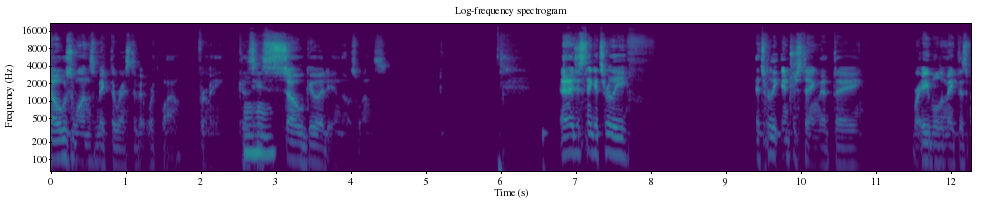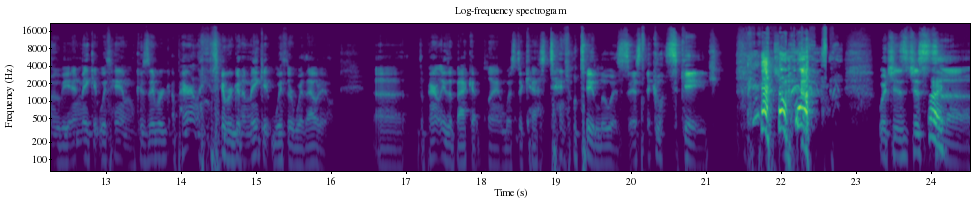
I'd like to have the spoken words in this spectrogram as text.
those ones make the rest of it worthwhile for me because he's Mhm. so good in those ones and i just think it's really it's really interesting that they were able to make this movie and make it with him because they were apparently they were going to make it with or without him uh, apparently the backup plan was to cast daniel day lewis as nicolas cage what? which is just uh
